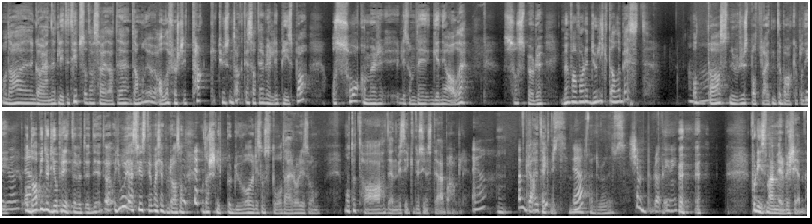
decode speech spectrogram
Og da ga jeg henne et lite tips, og da sa jeg at da må du aller først si takk. Tusen takk, det satte jeg veldig pris på. Og så kommer liksom det geniale. Så spør du men hva var det du likte aller best? Og da snur du spotlighten tilbake på de. Og da begynner de å printe. vet du. De- Jo, jeg synes det var kjempebra. Sånn. Og da slipper du å liksom stå der og liksom måtte ta den hvis ikke du syns det er behagelig. Ja. Er bra Det er tips. Ja. Tips. Kjempebra teknikk. For de som er mer beskjedne.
